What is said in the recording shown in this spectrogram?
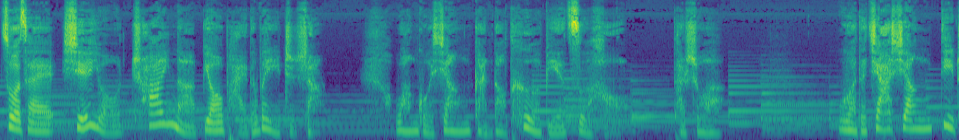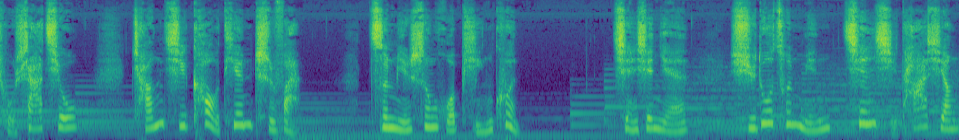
坐在写有 “China” 标牌的位置上。王果香感到特别自豪，他说。我的家乡地处沙丘，长期靠天吃饭，村民生活贫困。前些年，许多村民迁徙他乡，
